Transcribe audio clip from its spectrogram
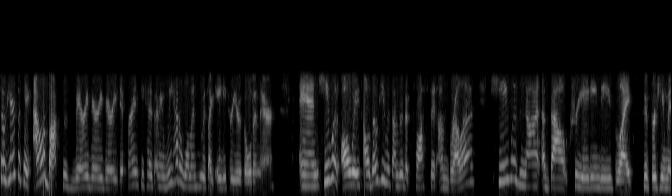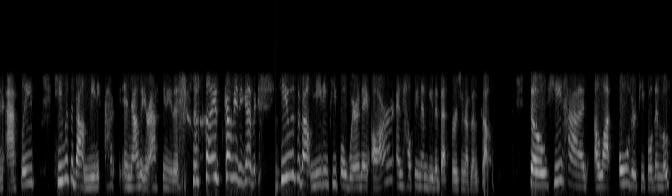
so here's the thing our box was very very very different because i mean we had a woman who was like 83 years old in there. And he would always although he was under the crossfit umbrella he was not about creating these like superhuman athletes. He was about meeting and now that you're asking me this it's coming together. He was about meeting people where they are and helping them be the best version of themselves. So he had a lot older people than most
